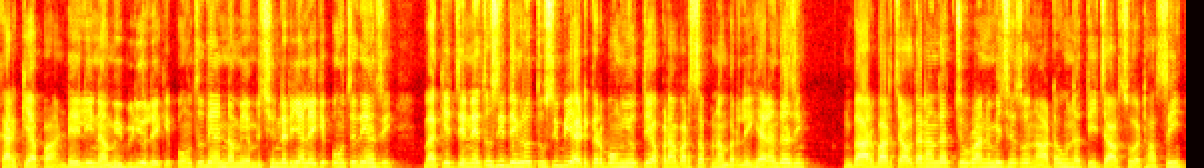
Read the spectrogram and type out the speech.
ਕਰਕੇ ਆਪਾਂ ਡੇਲੀ ਨਵੀਂ ਵੀਡੀਓ ਲੈ ਕੇ ਪਹੁੰਚਦੇ ਹਾਂ, ਨਵੀਆਂ ਮਸ਼ੀਨਰੀਆਂ ਲੈ ਕੇ ਪਹੁੰਚਦੇ ਹਾਂ ਜੀ। ਬਾਕੀ ਜਿੰਨੇ ਤੁਸੀਂ ਦੇਖ ਲਓ, ਤੁਸੀਂ ਵੀ ਐਡ ਕਰਵਾਉਣੀ ਉੱਤੇ ਆਪਣਾ WhatsApp ਨੰਬਰ ਲਿਖਿਆ ਰਹਿੰਦਾ ਜੀ। ਬਾਰ-ਬਾਰ ਚੱਲਦਾ ਰਹਿੰਦਾ 9469299488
